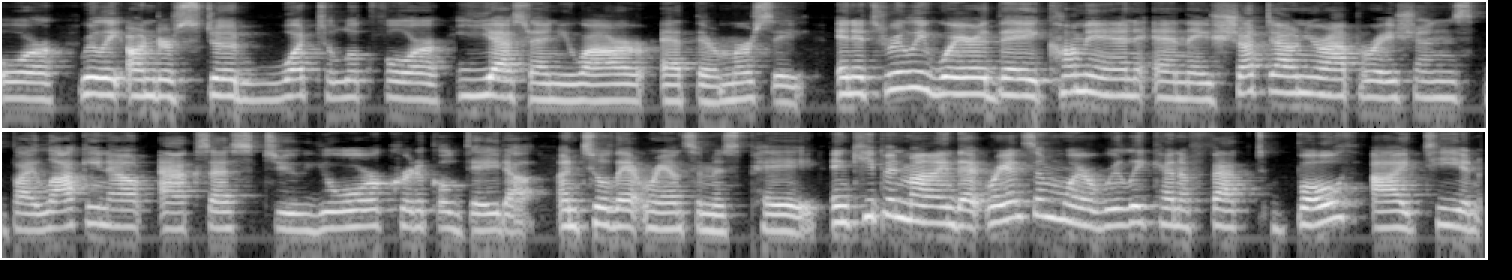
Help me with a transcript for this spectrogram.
or really understood what to look for yes then you are at their mercy and it's really where they come in and they shut down your operations by locking out access to your critical data until that ransom is paid. And keep in mind that ransomware really can affect both IT and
